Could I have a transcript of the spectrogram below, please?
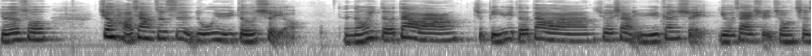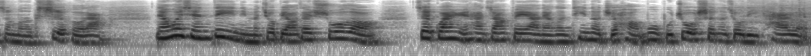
比如说，就好像就是如鱼得水哦，很容易得到啊，就比喻得到啦，就像鱼跟水游在水中，就这么的适合啦。两位贤弟，你们就不要再说了。这关羽和张飞啊，两个人听了只好默不作声的就离开了。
